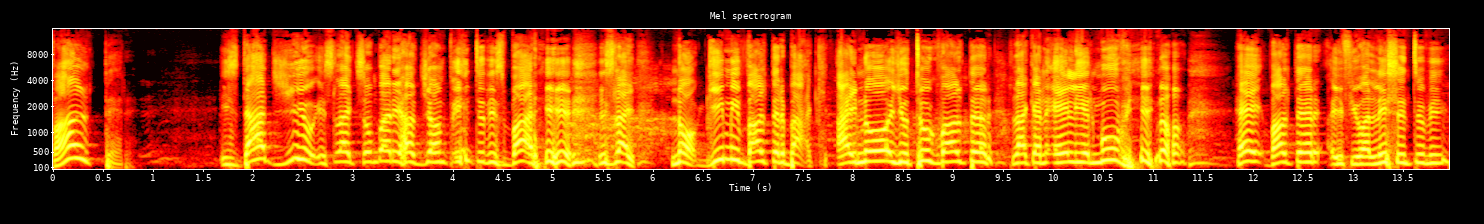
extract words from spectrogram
Walter, is that you? It's like somebody had jumped into this body. it's like, no, give me Walter back. I know you took Walter like an alien movie, you know. Hey, Walter, if you are listening to me.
